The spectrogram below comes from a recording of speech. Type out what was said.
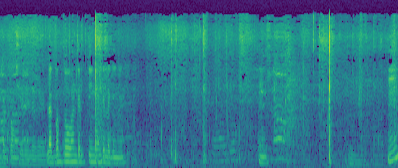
करता हूँ। लगभग दो घंटे तीन घंटे लगेंगे। हम्म। हम्म?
